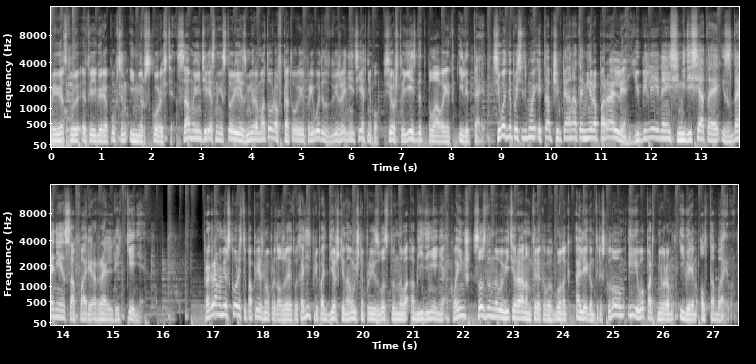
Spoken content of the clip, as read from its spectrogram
Приветствую, это Игорь Апухтин и Мир скорости. Самые интересные истории из мира моторов, которые приводят в движение технику. Все, что ездит, плавает и летает. Сегодня про седьмой этап чемпионата мира по ралли. Юбилейное 70-е издание Сафари Ралли Кения. Программа «Мир скорости» по-прежнему продолжает выходить при поддержке научно-производственного объединения «Акваинж», созданного ветераном трековых гонок Олегом Трескуновым и его партнером Игорем Алтабаевым.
